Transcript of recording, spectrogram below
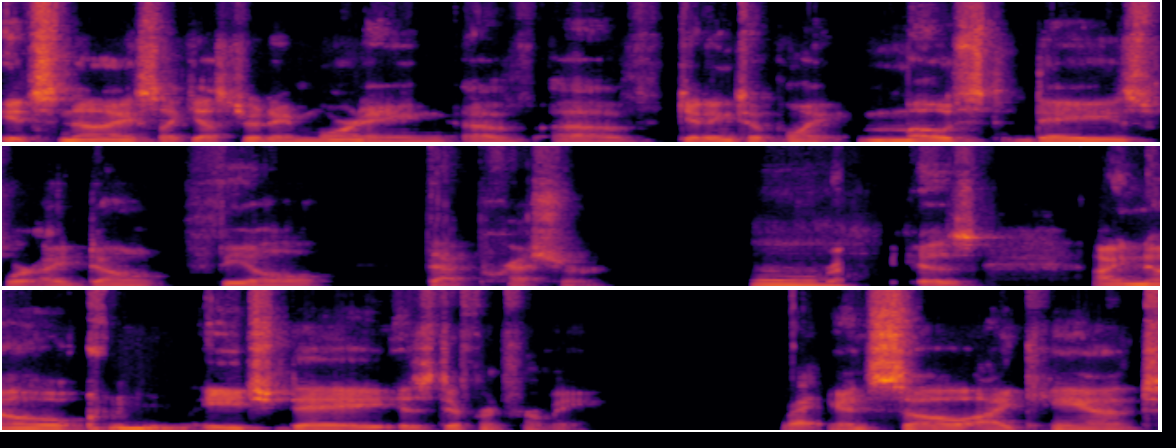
it's nice like yesterday morning of of getting to a point most days where i don't feel that pressure mm. right? because i know each day is different for me right. And so i can't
